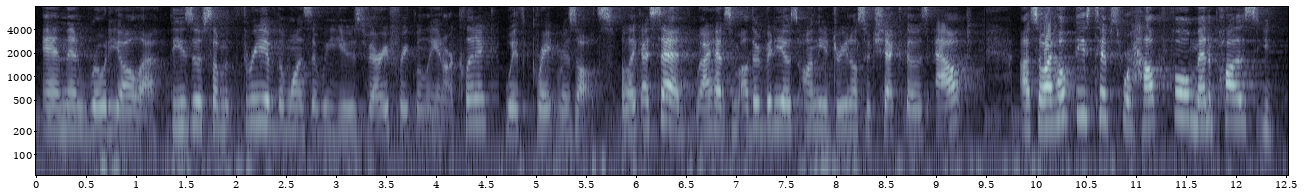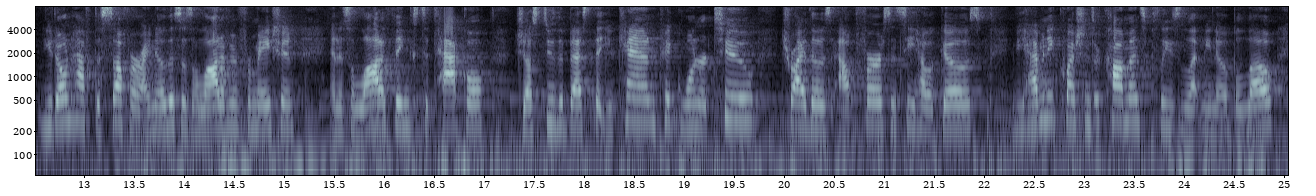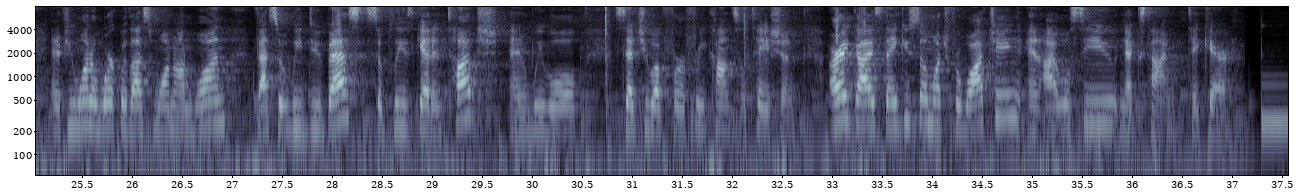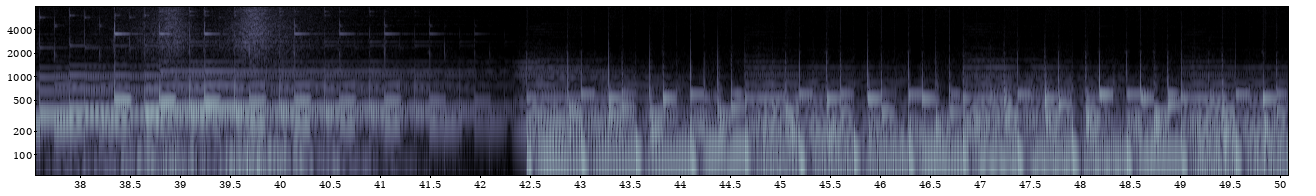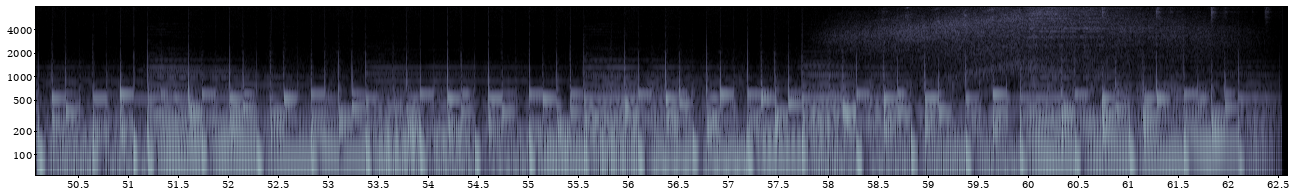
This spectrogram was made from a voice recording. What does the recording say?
and then rhodiola. These are some three of the ones that we use very frequently in our clinic with great results. Like I said, I have some other videos on the adrenal, so check those out. Uh, so I hope these tips were helpful. Menopause, you, you don't have to suffer. I know this is a lot of information and it's a lot of things to tackle. Just do the best that you can. Pick one or two, try those out first and see how it goes. If you have any questions or comments, please let me know below. And if you want to work with us one-on-one, -on -one, that's what we do best. So please get in touch and we will set you up for a free consultation. All right, guys, thank you so much for watching and I will see you next time. Take care.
